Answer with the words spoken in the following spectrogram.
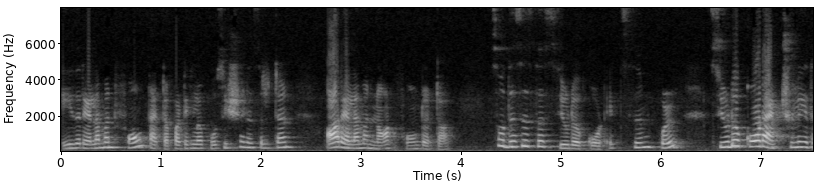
either element found at a particular position is written or element not found at all. So this is the pseudocode. It's simple. Pseudocode actually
